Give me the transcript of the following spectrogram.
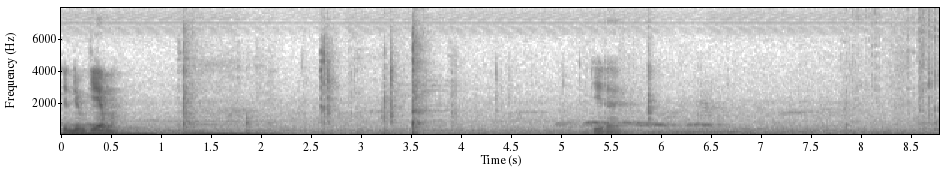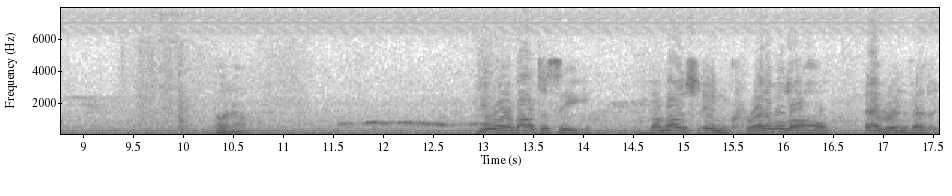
Trên new game à? Gì đây oh no You are about to see the most incredible doll ever invented.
